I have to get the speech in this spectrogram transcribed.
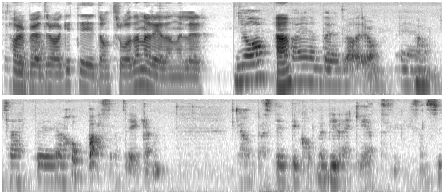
För Har du börjat dragit i de trådarna redan eller? Ja, Ja. jag har redan börjat dra i dem. Eh, Mm. Så att eh, jag hoppas att det kan jag hoppas det, det kommer bli verklighet. Liksom sy,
